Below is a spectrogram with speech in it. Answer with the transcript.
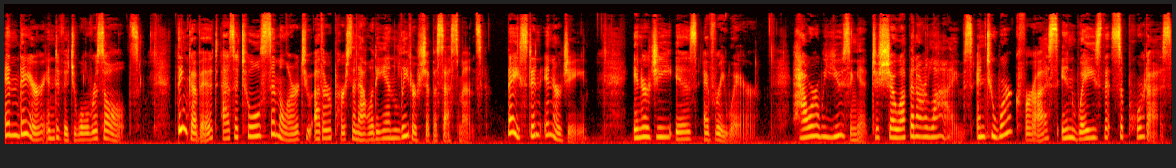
and their individual results. Think of it as a tool similar to other personality and leadership assessments, based in energy. Energy is everywhere. How are we using it to show up in our lives and to work for us in ways that support us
